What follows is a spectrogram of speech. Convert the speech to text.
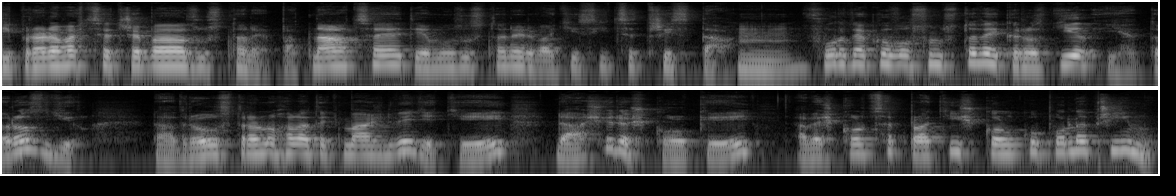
Tý prodavačce třeba zůstane 1500, jemu zůstane 2300. Hmm. Furt jako 800 rozdíl, je to rozdíl. Na druhou stranu, hele, teď máš dvě děti, dáš je do školky a ve školce platíš školku podle příjmu.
